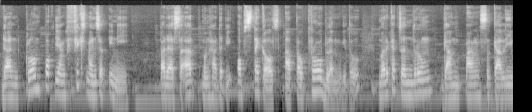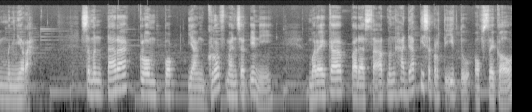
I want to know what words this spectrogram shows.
Dan kelompok yang fixed mindset ini pada saat menghadapi obstacles atau problem gitu, mereka cenderung gampang sekali menyerah. Sementara kelompok yang growth mindset ini, mereka pada saat menghadapi seperti itu obstacle,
